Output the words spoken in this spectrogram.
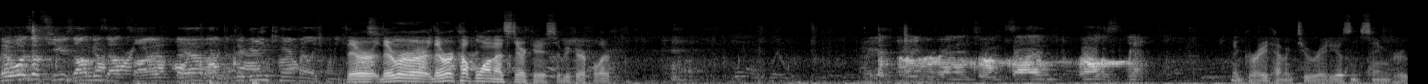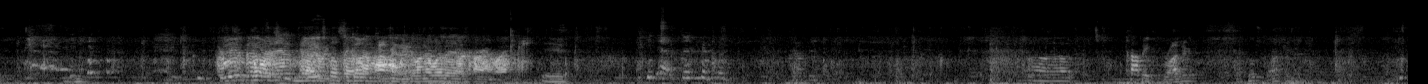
There was a few zombies outside. Yeah, but they're getting camped by like 20. There, there were, there were a couple on that staircase, so be careful there. We ran They're all yeah. Isn't it great having two radios in the same group? Three of them are inside. You're supposed to go. We don't know where they are currently. Uh, copy. Roger. Who's Roger?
